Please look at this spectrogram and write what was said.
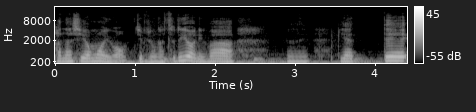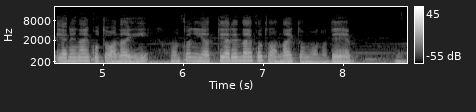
悲しい思いを自分がするよりは、うん、やってやれないことはない。本当にやってやれないことはないと思うので、うん、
